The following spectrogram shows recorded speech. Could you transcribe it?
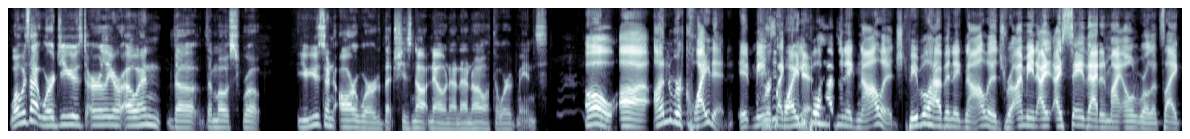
What was that word you used earlier, Owen? The the most wrote. You used an R word that she's not known, and I don't know what the word means. Oh, uh, unrequited. It means like people haven't acknowledged. People haven't acknowledged. I mean, I, I say that in my own world. It's like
